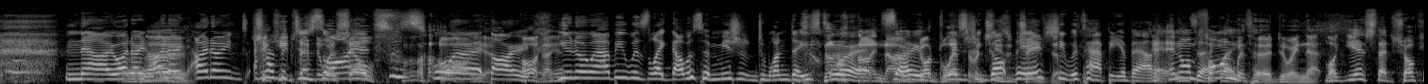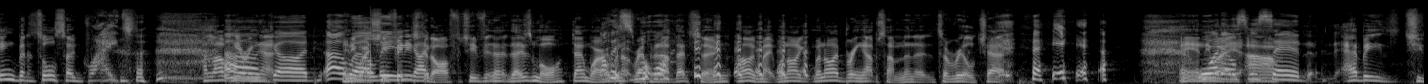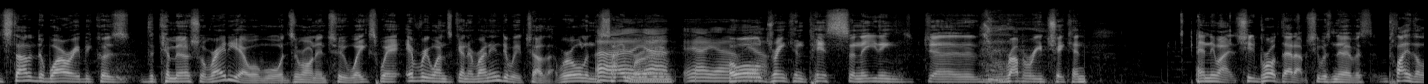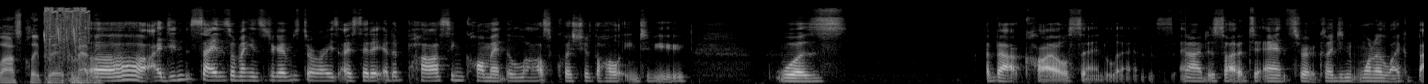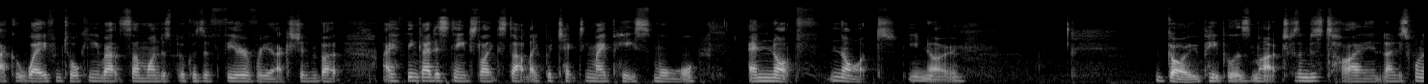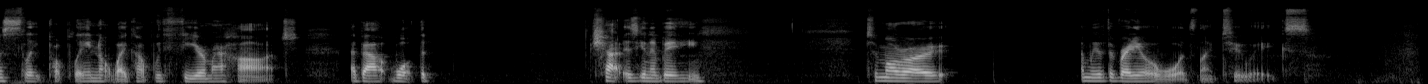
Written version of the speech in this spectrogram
No, I don't. I No. don't. I don't She have a to desire to Oh, squirt, yeah. though. Oh, you? you know, Abbie was like that was her mission to one day squirt. I know. So God bless her, when she got there, she was happy about it. And I'm fine with her doing that. Like, yes, that's shocking, but it's also great. I love hearing that. Oh that. God! Oh anyway, well, she finished it off. She, uh, there's more. Don't worry, Oh, we're not wrapping it more. up that soon. Oh, mate, when I when I bring up something, it's a real chat. Anyway, What else was um, said? Abbie, she started to worry because the commercial radio awards are on in two weeks, where everyone's going to run into each other. We're all in the Uh, same room, yeah, yeah, yeah, all yeah. drinking piss and eating uh, rubbery chicken. Anyway, she brought that up. She was nervous. Play the last clip there from Abbie. Oh, I didn't say this on my Instagram stories. I said it at a passing comment. The last question of the whole interview was about Kyle Sandilands, and I decided to answer it because I didn't want to like back away from talking about someone just because of fear of reaction. But I think I just need to like start like protecting my peace more, and not not you know go people as much because I'm just tired and I just want to sleep properly and not wake up with fear in my heart about what the chat is going to be tomorrow. And we have the radio awards in like two weeks.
